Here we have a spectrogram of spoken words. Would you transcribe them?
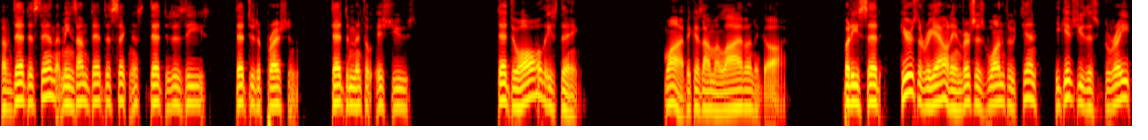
If I'm dead to sin, that means I'm dead to sickness, dead to disease, dead to depression, dead to mental issues, dead to all these things. Why? Because I'm alive unto God. But he said, here's the reality in verses 1 through 10. He gives you this great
